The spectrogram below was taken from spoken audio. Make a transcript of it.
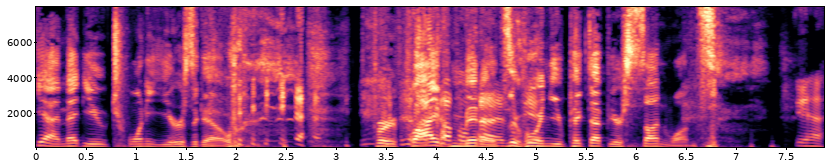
yeah, I met you 20 years ago Yeah. For five minutes times, yeah. when you picked up your son once. yeah.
